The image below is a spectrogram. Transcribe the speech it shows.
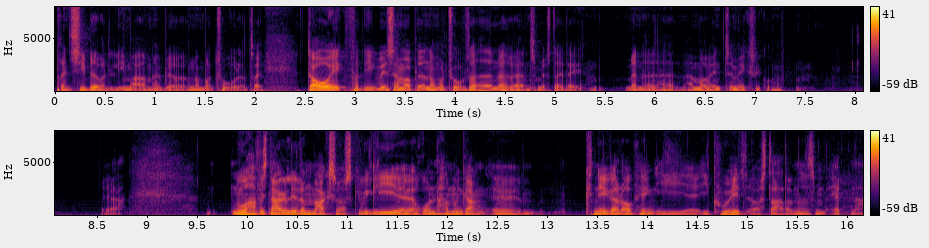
princippet var det lige meget, om han blev nummer to eller tre. Dog ikke, fordi hvis han var blevet nummer to, så havde han været verdensmester i dag. Men øh, han må vente til Mexico. Ja. Nu har vi snakket lidt om Max også. Skal vi ikke lige øh, runde ham en gang? Øh, knækker et ophæng i, øh, i Q1 og starter ned som 18'er.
